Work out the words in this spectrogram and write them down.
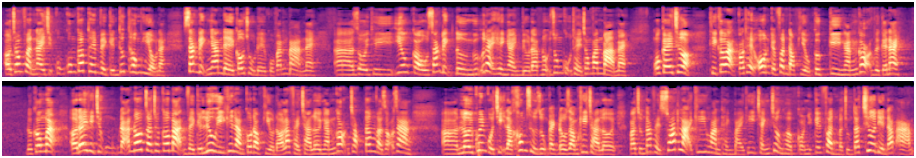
Ở trong phần này chị cũng cung cấp thêm về kiến thức thông hiểu này Xác định nhan đề câu chủ đề của văn bản này à, Rồi thì yêu cầu xác định từ ngữ này, hình ảnh biểu đạt nội dung cụ thể trong văn bản này Ok chưa? Thì các bạn có thể ôn cái phần đọc hiểu cực kỳ ngắn gọn về cái này được không ạ? Ở đây thì chị cũng đã nốt ra cho các bạn về cái lưu ý khi làm câu đọc hiểu đó là phải trả lời ngắn gọn, trọng tâm và rõ ràng à, lời khuyên của chị là không sử dụng gạch đầu dòng khi trả lời và chúng ta phải soát lại khi hoàn thành bài thi tránh trường hợp có những cái phần mà chúng ta chưa điền đáp án.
